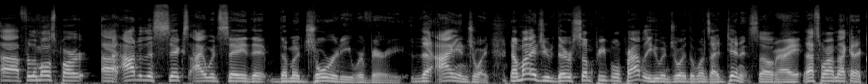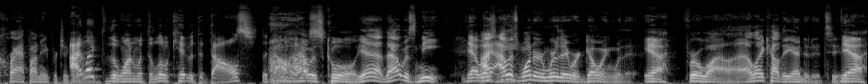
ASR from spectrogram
uh, for the most part, uh, out of the six, I would say that the majority were very that I enjoyed. Now, mind you, there are some people probably who enjoyed the ones I didn't, so Right. that's why I'm not going to crap on any particular. I liked the one with the little kid with the dolls, the Oh, dollhouse. that was cool. Yeah, that was neat. Yeah, was I, I was wondering where they were going with it. Yeah. for a while. I like how they ended it too. Yeah.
